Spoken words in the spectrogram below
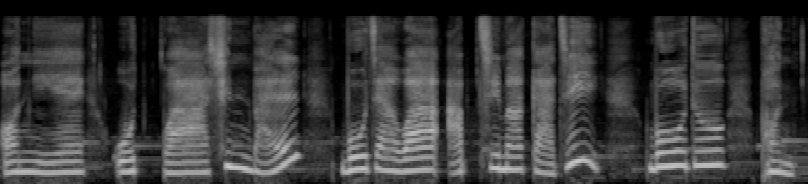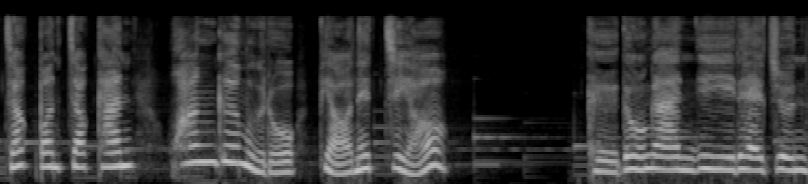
언니의 옷과 신발, 모자와 앞치마까지 모두 번쩍번쩍한 황금으로 변했지요. 그동안 일해준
